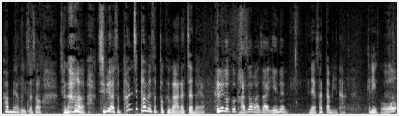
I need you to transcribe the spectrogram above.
판매하고 있어서 제가 집에 와서 편집하면서 또 그거 알았잖아요. 그래갖고 가자마자 얘는 그냥 샀답니다. 그리고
